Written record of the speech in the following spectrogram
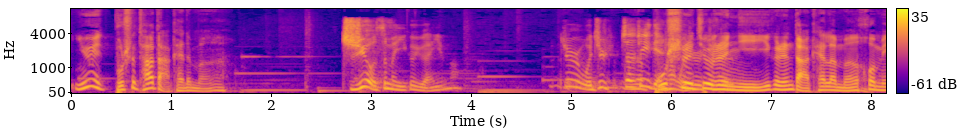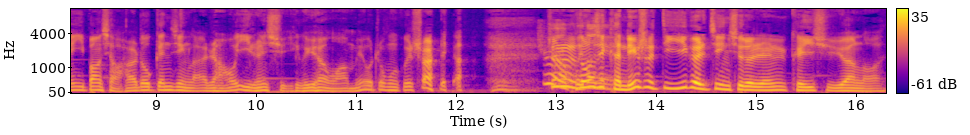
因为不是他打开的门啊。只有这么一个原因吗？就是我就在这一点不是就是你一个人打开了门，后面一帮小孩都跟进来，然后一人许一个愿望，没有这么回事儿的呀。这个东西肯定是第一个进去的人可以许愿了，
